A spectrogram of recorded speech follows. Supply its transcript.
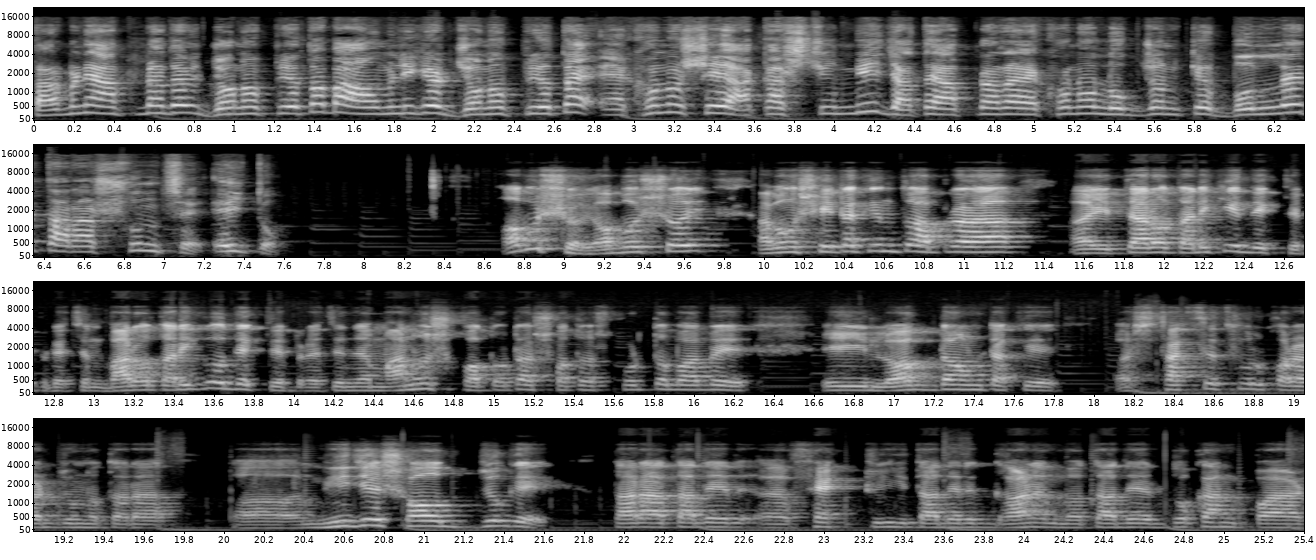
তার মানে আপনাদের জনপ্রিয়তা বা আওয়ামী লীগের জনপ্রিয়তা এখনও সেই আকাশচুম্বী যাতে আপনারা এখনও লোকজনকে বললে তারা শুনছে, এই তো। অবশ্যই অবশ্যই, এবং সেটা কিন্তু আপনারা, এই তেরো তারিখেই দেখতে পেরেছেন, বারো তারিখেও দেখতে পেরেছেন যে মানুষ কতটা স্বতঃস্ফূর্ত ভাবে এই লকডাউনটাকে সাকসেসফুল করার জন্য তারা নিজে সহযোগে তারা তাদের ফ্যাক্টরি তাদের গার্মেন্ট তাদের দোকানপাট,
